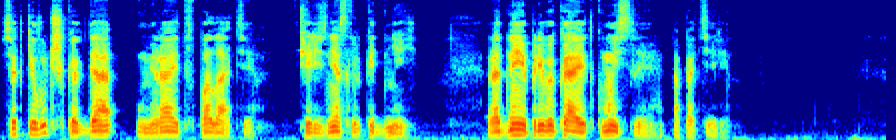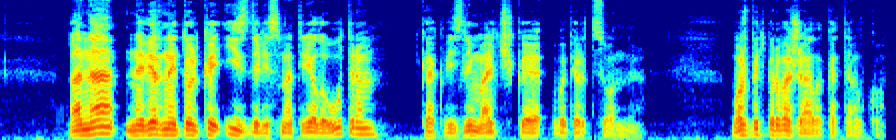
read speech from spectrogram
Все-таки лучше, когда умирает в палате, через несколько дней. Родные привыкают к мысли о потере. Она, наверное, только издали смотрела утром, как везли мальчика в операционную. Может быть, провожала каталку.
